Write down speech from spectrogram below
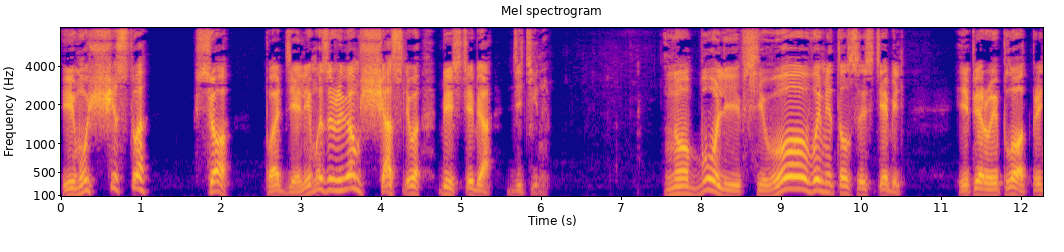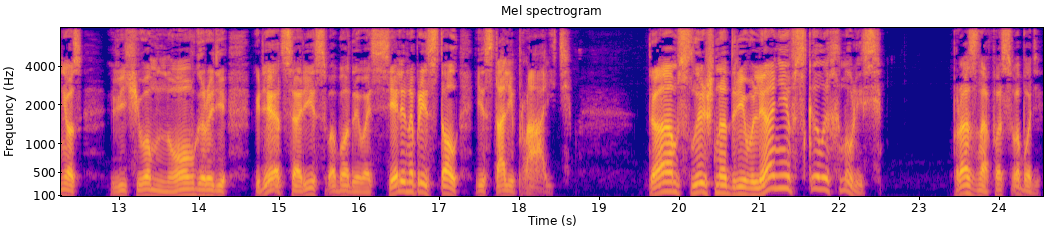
имущество, все» Поделим и заживем счастливо без тебя, детины. Но более всего выметался стебель, и первый плод принес в Вечевом Новгороде, где цари свободы воссели на престол и стали править. Там, слышно, древляне всколыхнулись, прознав о свободе.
